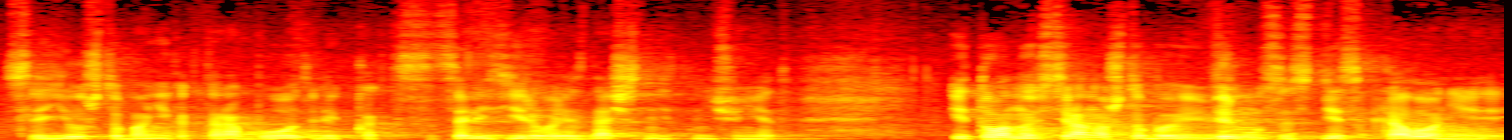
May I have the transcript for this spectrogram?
следил, чтобы они как-то работали, как-то социализировались. Да, сейчас нет, ничего нет. И то, но все равно, чтобы вернуться с детской колонии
